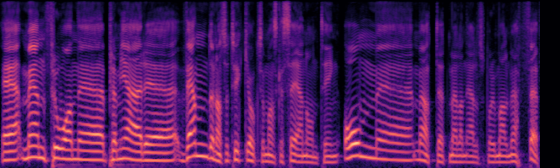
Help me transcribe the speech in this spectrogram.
Mm. Eh, men från eh, premiärvändorna så tycker jag också man ska säga någonting om eh, mötet mellan Elfsborg och Malmö FF.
